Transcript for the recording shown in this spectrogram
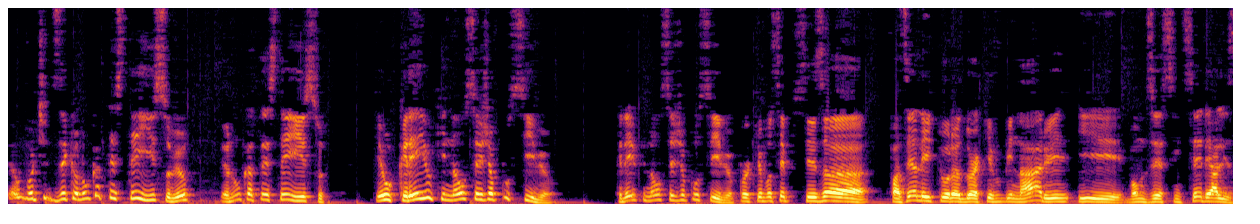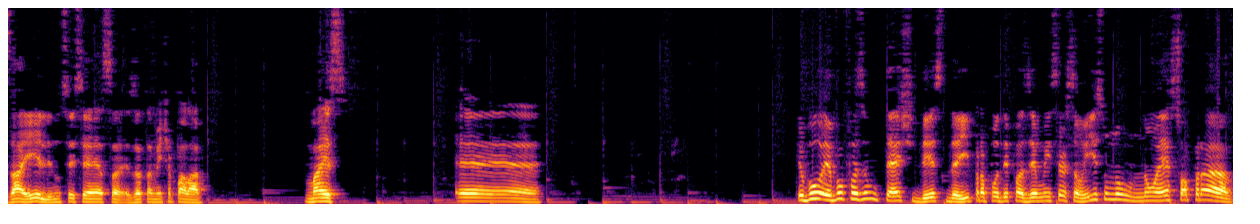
eu vou te dizer que eu nunca testei isso, viu? Eu nunca testei isso. Eu creio que não seja possível. Creio que não seja possível, porque você precisa fazer a leitura do arquivo binário e, e, vamos dizer assim, serializar ele, não sei se é essa exatamente a palavra. Mas. É... Eu vou, eu vou fazer um teste desse daí para poder fazer uma inserção. E isso não, não é só para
